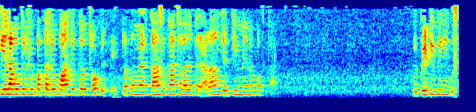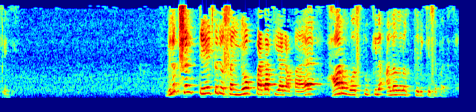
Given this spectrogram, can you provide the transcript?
केला को फिर पत्ता से बाँध देते हो छोड़ देते हैं। ट्रकों में कहाँ से कहाँ चला जाता है? आराम से तीन महीने में पकता है। कोई पेटी भी नहीं उसके लिए। विलक्षण तेज का जो संयोग पैदा किया जाता है, हर वस्तु के लिए अलग अलग तरीके से पैदा किया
